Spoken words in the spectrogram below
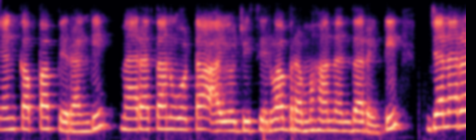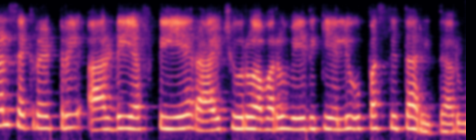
ಯಂಕಪ್ಪ ಪಿರಂಗಿ, ಮ್ಯಾರಥಾನ್ ಓಟ ಆಯೋಜಿಸಿರುವ Brahmananda Reddy, general secretary RDFTA Raichur ಅವರು ವೇದಿಕೆಯಲ್ಲಿ ಉಪಸ್ಥಿತರಿದ್ದರು.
